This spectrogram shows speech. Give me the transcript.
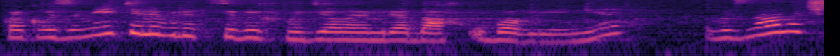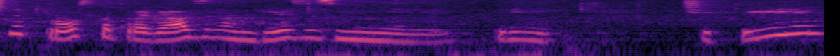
Как вы заметили, в лицевых мы делаем рядах убавления, в изнаночных просто провязываем без изменений. 3, 4,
